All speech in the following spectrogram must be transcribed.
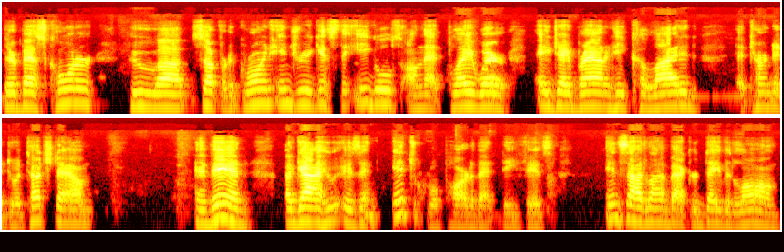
their best corner, who uh, suffered a groin injury against the Eagles on that play where A.J. Brown and he collided that turned into a touchdown. And then a guy who is an integral part of that defense, inside linebacker David Long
